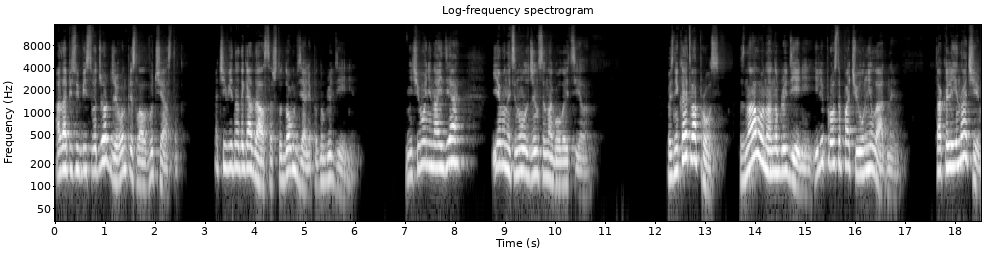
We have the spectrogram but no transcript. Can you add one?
А запись убийства Джорджи он прислал в участок. Очевидно догадался, что дом взяли под наблюдение. Ничего не найдя, Ева натянула джинсы на голое тело. Возникает вопрос, знал он о наблюдении или просто почуял неладное? Так или иначе,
